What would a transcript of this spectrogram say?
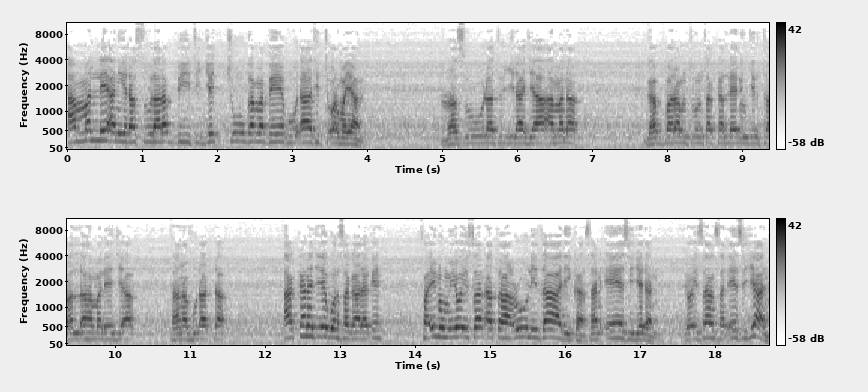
ammallee ani rasuula rabbiiti jechuu gama beekuudhaatitti orma yaami rasuulatu jira je'a amana. Gabbaramtuun takkailleen hin jirtu. Allaha malee je'a tana fudhadha. Akkana je'e gorsa gaadhaqe فإنهم يو إسان أطاعوا لذلك. سن إيسي جدا. يو إسان سن إيسي جان.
